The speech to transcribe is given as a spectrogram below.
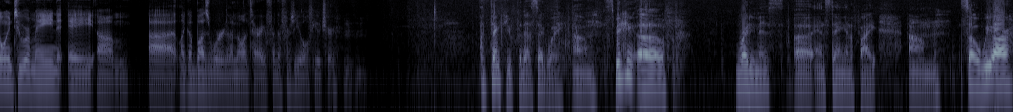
going to remain a um, uh, like a buzzword in the military for the foreseeable future. Mm-hmm. Thank you for that segue. Um, speaking of readiness uh, and staying in the fight, um, so we are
